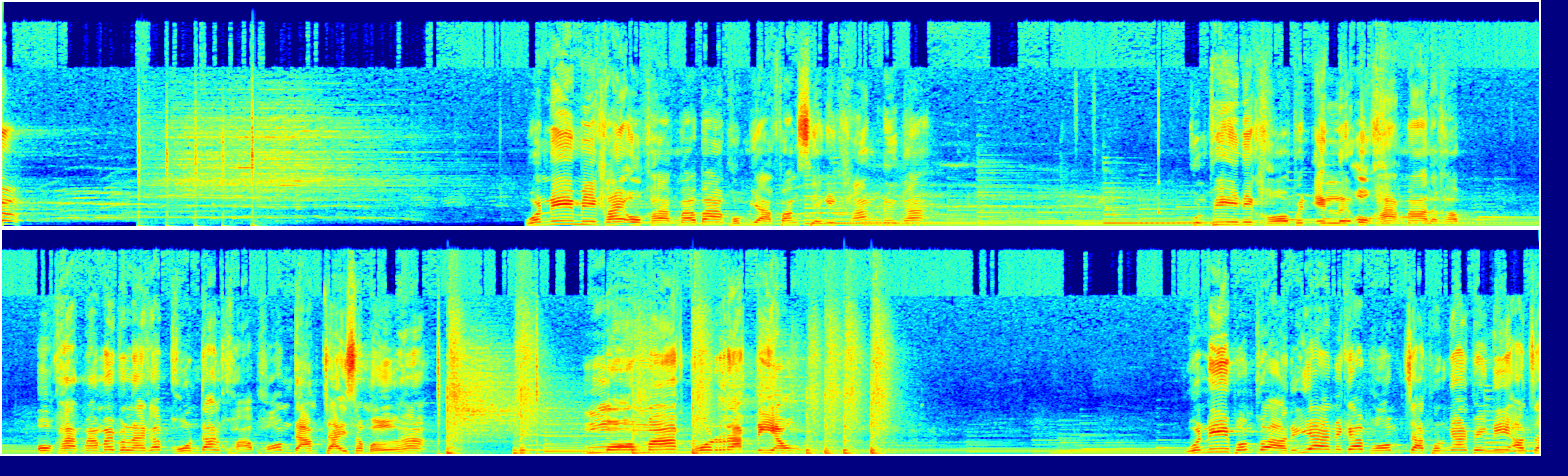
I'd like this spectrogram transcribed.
ววันนี้มีใครอกหักมาบ้าง ผมอยากฟังเสียงอีกครั้งหนึ่งอะ คุณพี่นี่คอเป็นเอ็นเลยอกหักมาเหรอครับ อกหักมาไม่เป็นไรครับ คนด้านขวาพร้อมดามใจเสมอฮะมอมาคนรักเดียว วันนี้ผมขออนุญาตนะครับ ผมจัดผลงานเพลงนี้เอาใจ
